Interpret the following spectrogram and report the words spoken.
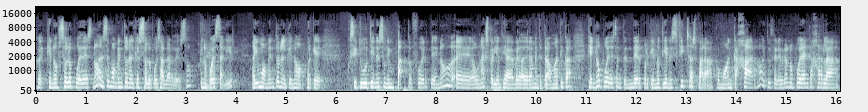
que, que, no solo puedes, ¿no? En ese momento en el que solo puedes hablar de eso, que no puedes salir. Hay un momento en el que no, porque si tú tienes un impacto fuerte, ¿no? Eh, o una experiencia verdaderamente traumática que no puedes entender porque no tienes fichas para como encajar, ¿no? Y tu cerebro no puede encajar la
